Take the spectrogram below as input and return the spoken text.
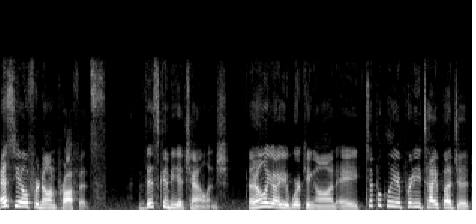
SEO for nonprofits. This can be a challenge. Not only are you working on a typically a pretty tight budget,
